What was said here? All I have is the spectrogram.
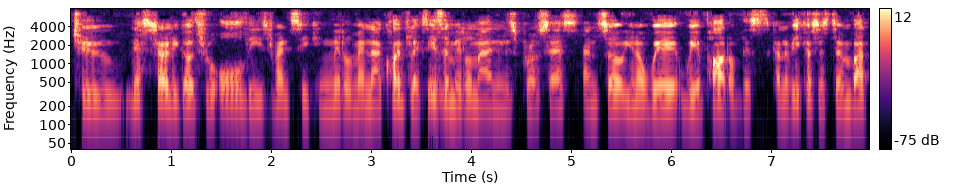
to necessarily go through all these rent-seeking middlemen. Now, Coinflex is a middleman in this process, and so you know we're we're part of this kind of ecosystem. But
